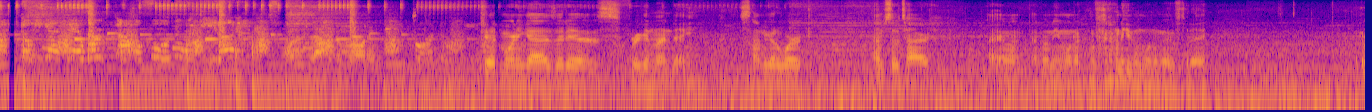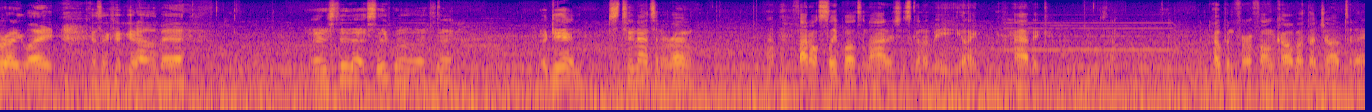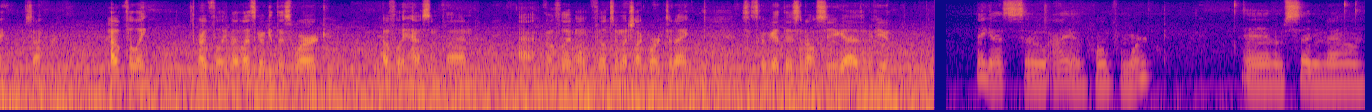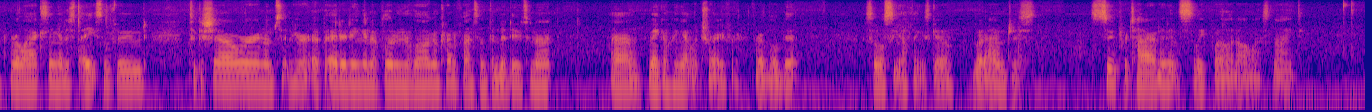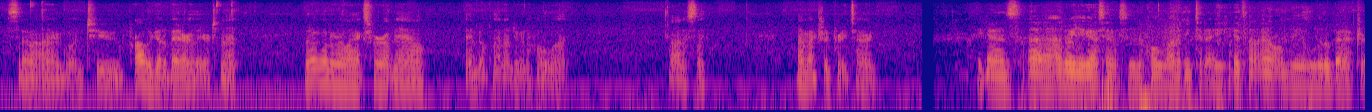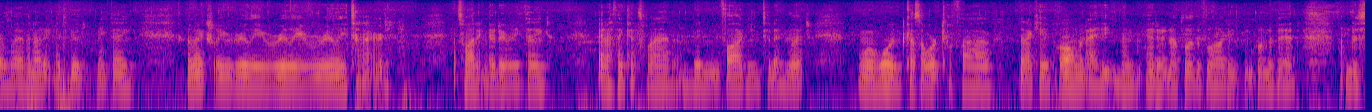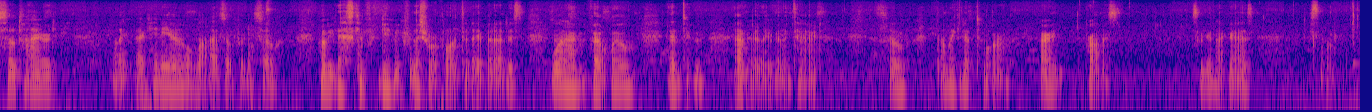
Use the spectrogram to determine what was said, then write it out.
Know got that work, I'ma fall through and get on it. The. Good morning, guys. It is friggin' Monday. It's time to go to work. I'm so tired. I don't, I don't even want to. I don't even want to move today. I'm running late because I couldn't get out of the bed. I just did not sleep well last night. Again, it's two nights in a row. If I don't sleep well tonight, it's just gonna be like havoc. So I'm hoping for a phone call about that job today. So hopefully, hopefully. But let's go get this work. Hopefully, have some fun. Uh, hopefully, it won't feel too much like work today. So let's go get this, and I'll see you guys in a few. Hey guys, so I am home from work, and I'm sitting down, relaxing. I just ate some food, took a shower, and I'm sitting here up editing and uploading the vlog. I'm trying to find something to do tonight. Um, maybe go hang out with Trey for, for a little bit. So we'll see how things go. But I'm just super tired. I didn't sleep well at all last night. So I'm going to probably go to bed earlier tonight. But I'm going to relax for right now and don't plan on doing a whole lot. Honestly. I'm actually pretty tired. Hey guys, uh, I know you guys haven't seen a whole lot of me today. It's only a little bit after 11. I didn't get to go do anything. I'm actually really, really, really tired. That's why I didn't go do anything. And I think that's why I haven't been vlogging today much. Well, one, because I worked till 5. Then I came home at 8 and then edit and upload the vlog and I'm going to bed. I'm just so tired. Like, I can't even hold my eyes open. So, hope you guys can forgive me for the short vlog today. But I just, one, I haven't felt well. And two, I'm really, really tired. So, I'll make it up tomorrow. Alright? Promise. So, good night, guys. Out.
